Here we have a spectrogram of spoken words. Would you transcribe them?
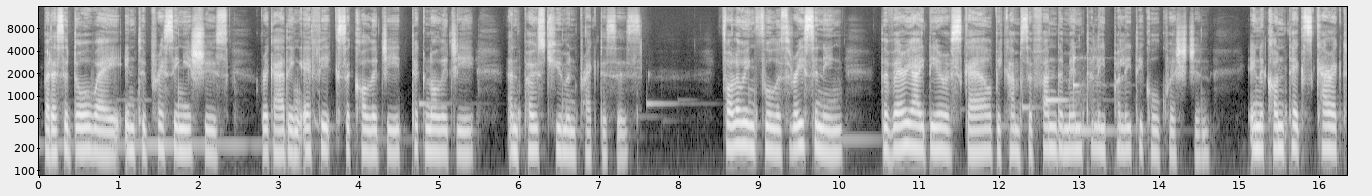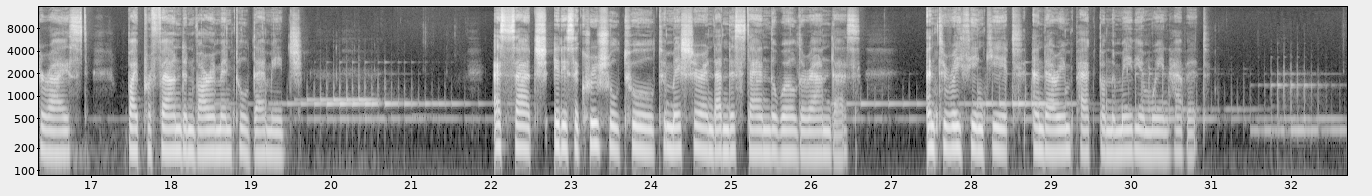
but as a doorway into pressing issues regarding ethics, ecology, technology, and post human practices. Following Fuller's reasoning, the very idea of scale becomes a fundamentally political question in a context characterized by profound environmental damage. As such, it is a crucial tool to measure and understand the world around us, and to rethink it and our impact on the medium we inhabit.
